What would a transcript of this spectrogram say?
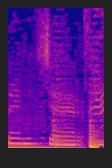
Let me share.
